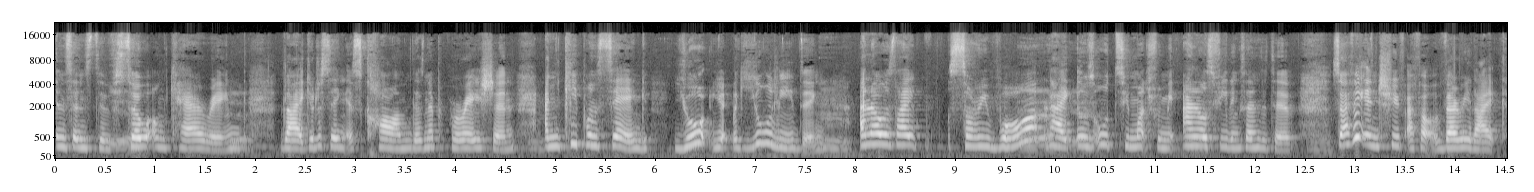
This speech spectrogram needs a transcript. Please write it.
insensitive so uncaring like you're just saying it's calm there's no preparation and you keep on saying you're, you're like you're leading mm. and i was like sorry what Yeah, like it was all too much for me and I was feeling sensitive. Mm. So I think in truth I felt very like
